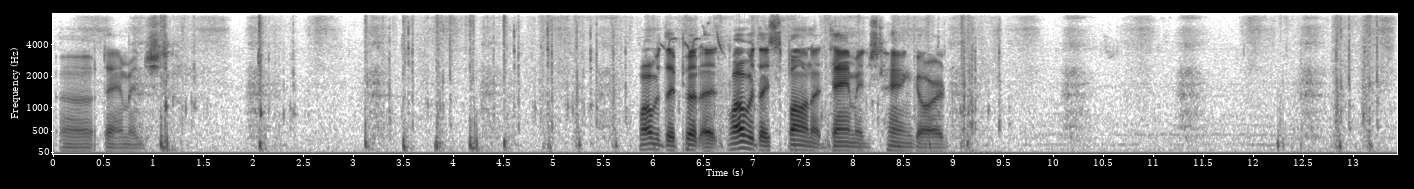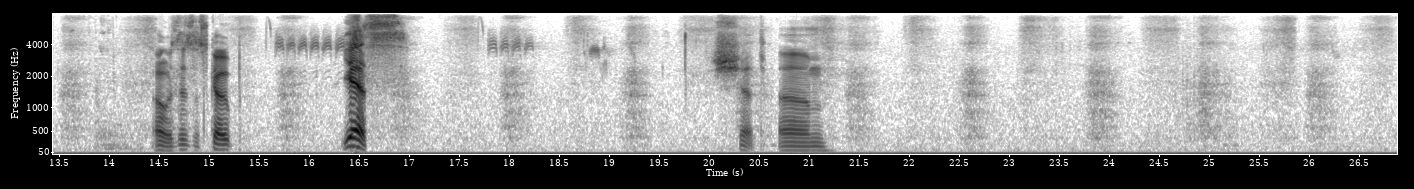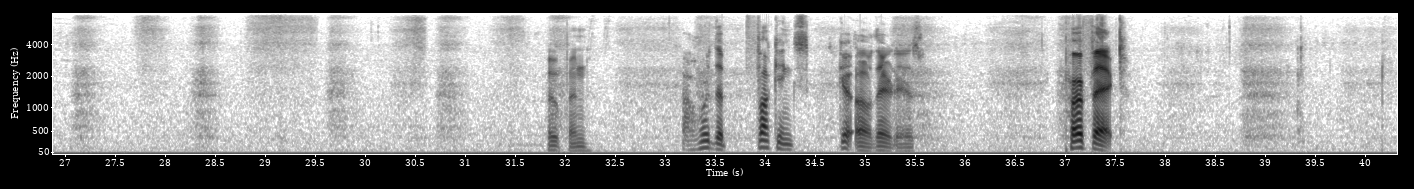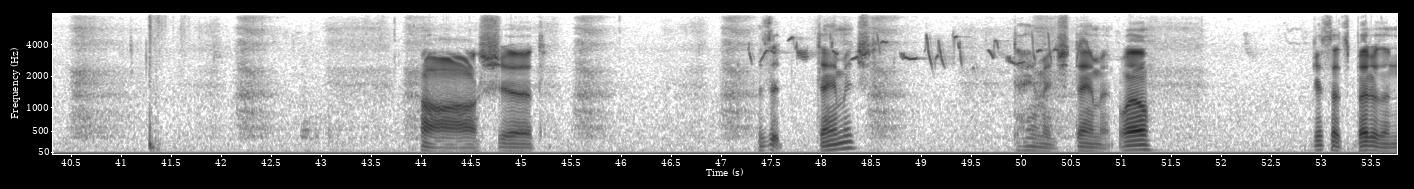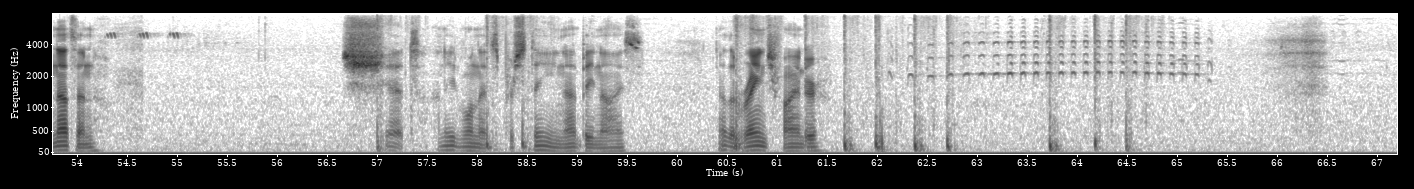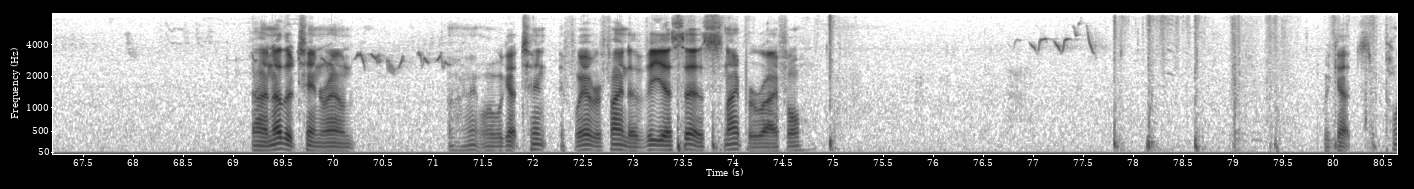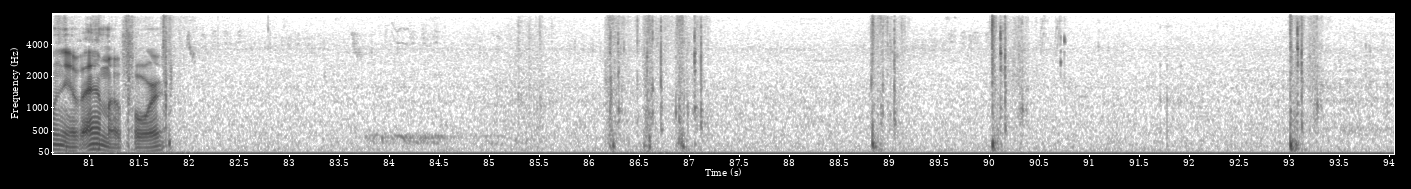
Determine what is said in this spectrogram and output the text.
uh, damaged. Why would they put a? Why would they spawn a damaged handguard? Oh, is this a scope? Yes. Shit. Um. Oh, where'd the fucking go? Oh, there it is. Perfect. Oh shit. Is it damaged? Damaged, damn it. Well, guess that's better than nothing. Shit. I need one that's pristine. That'd be nice. Another rangefinder. Another 10 round. Alright, well we got 10. If we ever find a VSS sniper rifle. We got plenty of ammo for it.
